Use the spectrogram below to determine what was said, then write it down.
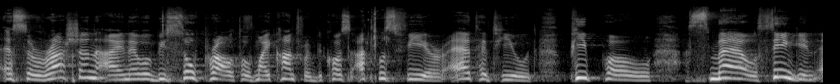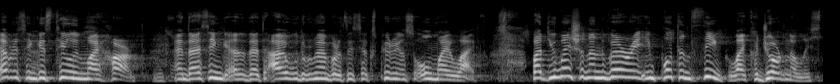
as a Russian, I never be so proud of my country because atmosphere, attitude, people, smell, singing, everything is still in my heart. Okay. And I think uh, that I would remember this experience all my life. But you mentioned a very important thing, like a journalist,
